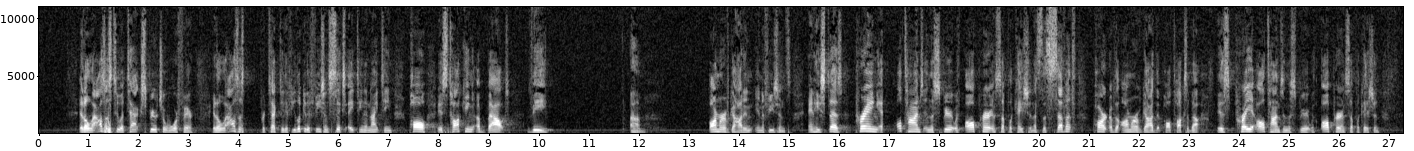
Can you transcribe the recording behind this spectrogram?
It allows us to attack spiritual warfare. It allows us to protect it. If you look at Ephesians 6, 18 and 19, Paul is talking about the um, armor of God in, in Ephesians. And he says, praying at all times in the Spirit with all prayer and supplication. That's the seventh part of the armor of God that Paul talks about is pray at all times in the Spirit with all prayer and supplication.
